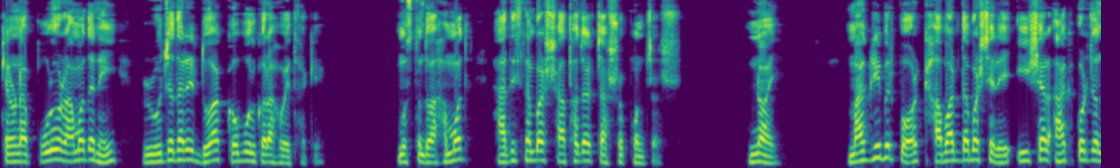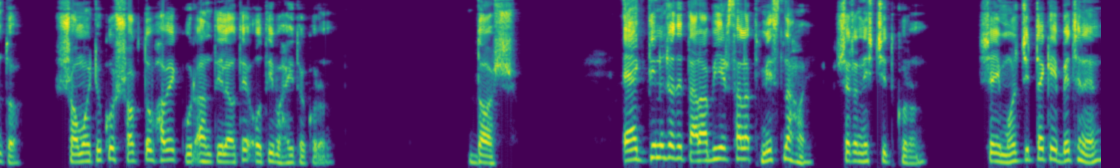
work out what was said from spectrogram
কেননা পুরো রামাদানেই রোজাদারের দোয়া কবুল করা হয়ে থাকে। মুস্তদ আহমদ, হাদিস নাম্বার সাত হাজার চারশো পঞ্চাশ। নয়। মাগরিবের পর খাবার দাবার সেরে ঈশার আগ পর্যন্ত সময়টুকু শক্তভাবে কুরআন তিলাওতে অতিবাহিত করুন। দশ। একদিনও যাতে তারাবিয়ের সালাত মিস না হয়, সেটা নিশ্চিত করুন। সেই মসজিদটাকেই বেছে নেন,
